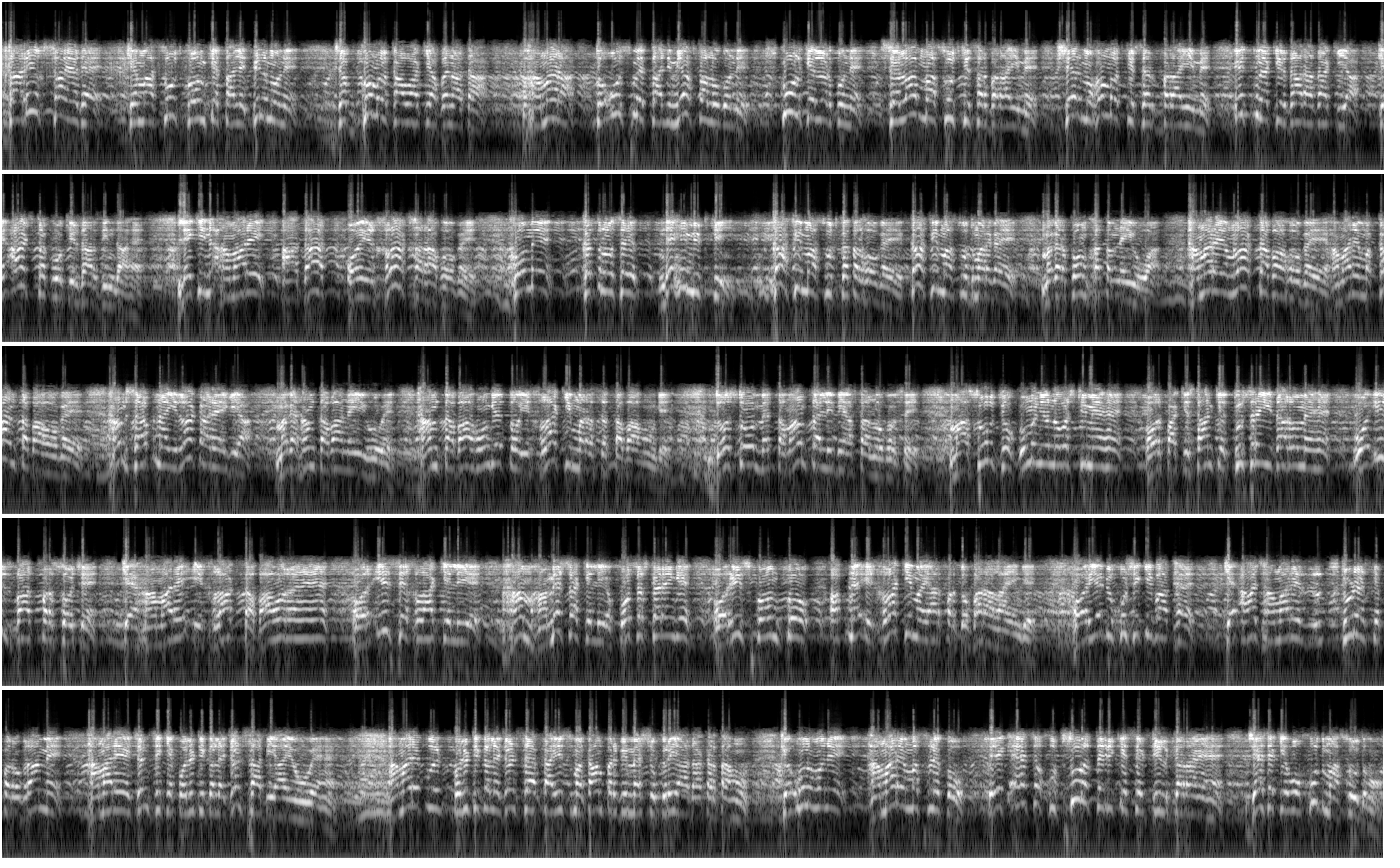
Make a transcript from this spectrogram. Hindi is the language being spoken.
तारीख शायद है कि मासूद कौम के तालिब इलमों ने जब गुमल का वाक्य बना था, हमारा तो उसमें तालीम याफ्ता लोगों ने, स्कूल के लड़कों ने, सैलाब मासूद की सरबराही में, शेर मोहम्मद की सरबराही में इतना किरदार अदा किया कि आज तक वो किरदार ज़िंदा है। लेकिन हमारे आदात और इखला खराब हो गए। घूमे कतलों से नहीं मिटती। काफ़ी मासूद कत्ल हो गए, काफ़ी मासूद मर गए, मगर कौम खत्म नहीं हुआ। हमारे अमलाक तबाह हो गए, हमारे मकान तबाह हो गए। हमसे अपना इलाका रह गया, मगर हम तबाह नहीं हुए। हम तबाह होंगे तो इखलाकी मरद से तबाह होंगे। दोस्तों, मैं तमाम तालीम याफ्ता लोगों से, मासूद जो गुमन यूनिवर्सिटी में है और पाकिस्तान के दूसरे इदारों में है, वो इस बात पर सोचें कि हमारे इखलाक तबाह हो रहे हैं और इस इखलाक के लिए हम हमेशा के लिए कोशिश करेंगे और इस कौम को अपने इखलाकी मैार पर दोबारा लाएँगे। और ये भी खुशी की बात है कि आज हमारे स्टूडेंट्स के प्रोग्राम में हमारे एजेंसी के पॉलिटिकल एजेंट साहब भी आए हुए हैं। हमारे पॉलिटिकल एजेंट साहब का इस मकाम पर भी मैं शुक्रिया अदा करता हूँ कि उन्होंने हमारे मसले को एक ऐसे खूबसूरत तरीके से डील कर रहे हैं, जैसे कि वो खुद मासूद हों।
